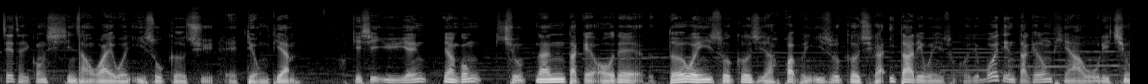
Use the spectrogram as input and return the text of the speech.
这才是讲欣赏外文艺术歌曲的重点。其实语言，像讲像咱大家学的德文艺术歌曲啊、法文艺术歌曲啊、意大利文艺术歌曲，不一定大家拢听有你唱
